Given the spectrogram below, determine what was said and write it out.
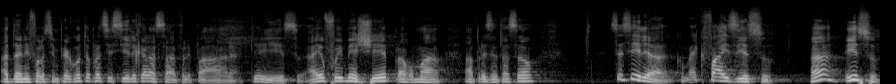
A Dani falou assim: pergunta para a Cecília que ela sabe. Eu falei, para, que isso. Aí eu fui mexer para arrumar a apresentação. Cecília, como é que faz isso? Hã? Isso?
